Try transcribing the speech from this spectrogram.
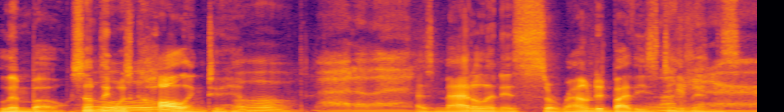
limbo. Something was Oh. calling to him Oh, Madeline. as Madeline is surrounded by these Look at demons. her.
